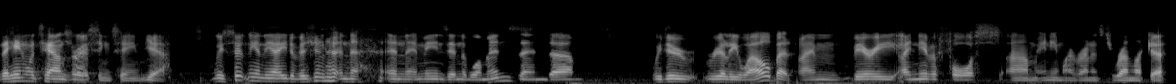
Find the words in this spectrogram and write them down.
The Henwood Hounds racing team, yeah. We're certainly in the A division in the in the men's and the women's, and um, we do really well. But I'm very, I never force um, any of my runners to run like a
